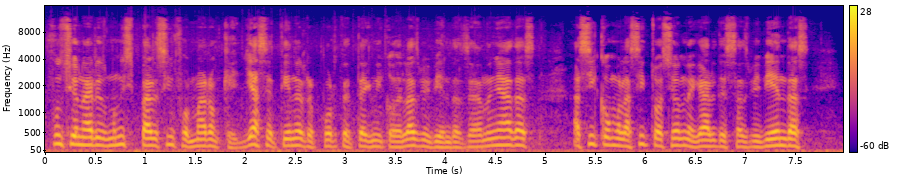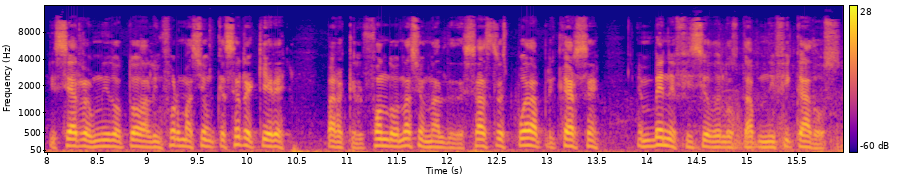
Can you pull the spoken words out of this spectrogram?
Funcionarios municipales informaron que ya se tiene el reporte técnico de las viviendas dañadas, así como la situación legal de esas viviendas, y se ha reunido toda la información que se requiere para que el Fondo Nacional de Desastres pueda aplicarse en beneficio de los damnificados.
